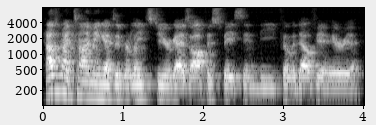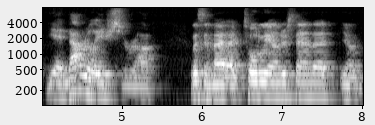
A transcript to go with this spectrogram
How's my timing as it relates to your guys' office space in the Philadelphia area? Yeah, not really interested, Ruhan. Listen, Matt, I totally understand that. You know,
